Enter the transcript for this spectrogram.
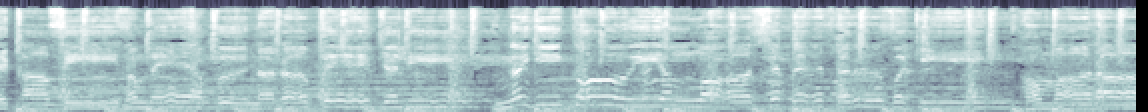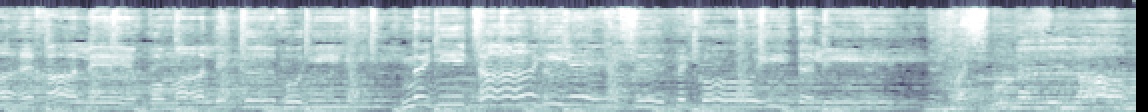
ہے کافی ہمیں اپنا رب جلی۔ نہیں کوئی اللہ سے بہتر وکیل ہمارا ہے خالق و مالک وہی۔ نہیں چاہیے اس پہ کوئی دلیل حسبنا اللہ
